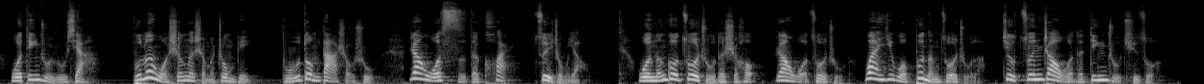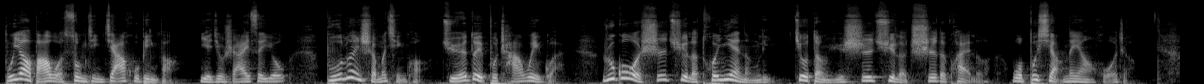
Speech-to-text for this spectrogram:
我叮嘱如下：不论我生了什么重病，不动大手术，让我死得快最重要。我能够做主的时候，让我做主；万一我不能做主了，就遵照我的叮嘱去做，不要把我送进加护病房，也就是 ICU。不论什么情况，绝对不插胃管。如果我失去了吞咽能力，就等于失去了吃的快乐。我不想那样活着，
